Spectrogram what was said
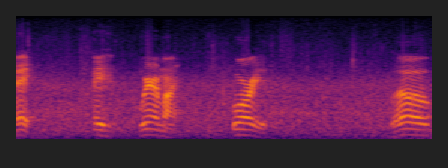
Hey, hey, where am I? Who are you? Hello?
